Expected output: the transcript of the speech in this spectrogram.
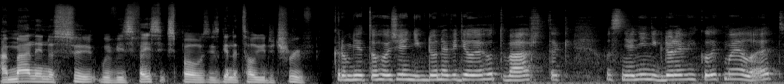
a man in a suit with his face exposed is going to tell you the truth. Kromě toho, že nikdo neviděl jeho tvář, tak vlastně ani nikdo neví, kolik mu je let,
